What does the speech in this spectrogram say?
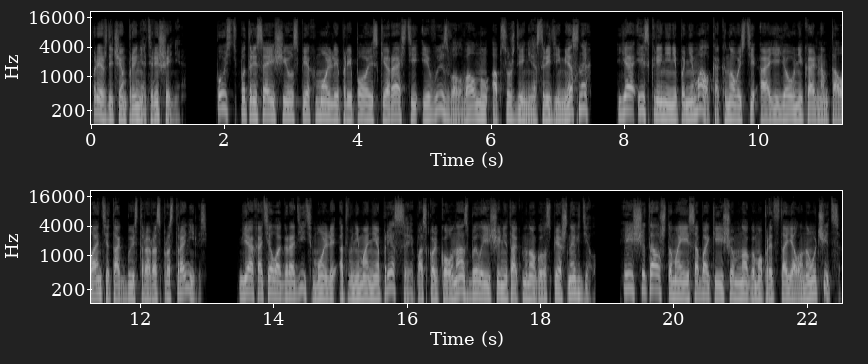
прежде чем принять решение. Пусть потрясающий успех Молли при поиске Расти и вызвал волну обсуждения среди местных, я искренне не понимал, как новости о ее уникальном таланте так быстро распространились. Я хотел оградить Молли от внимания прессы, поскольку у нас было еще не так много успешных дел, и считал, что моей собаке еще многому предстояло научиться.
